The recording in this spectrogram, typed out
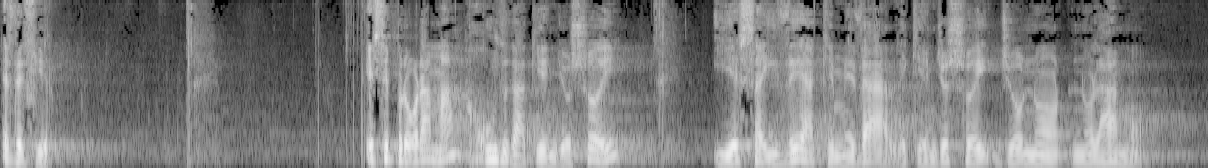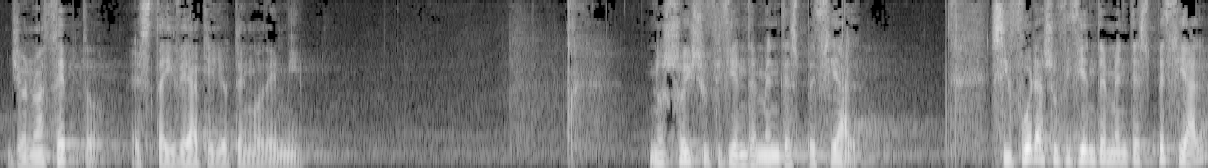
Es decir, ese programa juzga a quien yo soy y esa idea que me da de quien yo soy, yo no, no la amo, yo no acepto esta idea que yo tengo de mí. No soy suficientemente especial. Si fuera suficientemente especial,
